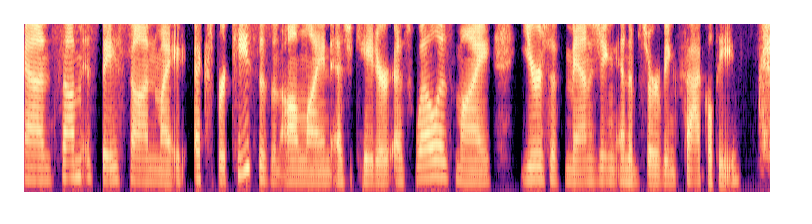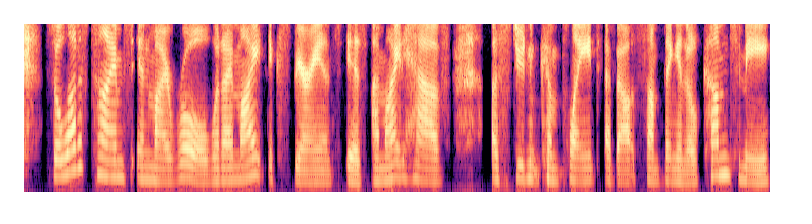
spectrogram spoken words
and some is based on my expertise as an online educator, as well as my years of managing and observing faculty. So, a lot of times in my role, what I might experience is I might have a student complaint about something and it'll come to me.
